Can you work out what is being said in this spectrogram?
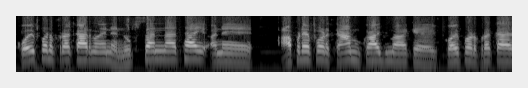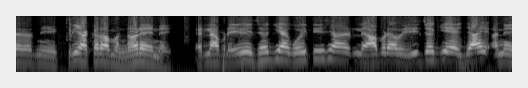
કોઈ પણ પ્રકારનું એને નુકસાન ના થાય અને આપણે પણ કામકાજમાં કે કોઈ પણ પ્રકારની ક્રિયા કરવામાં નડે નહીં. એટલે આપણે એવી જગ્યા ગોતી છે, એટલે આપણે હવે એ જગ્યાએ જાય અને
